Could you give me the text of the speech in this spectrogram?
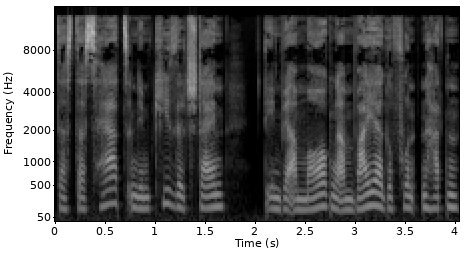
dass das Herz in dem Kieselstein, den wir am Morgen am Weiher gefunden hatten,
